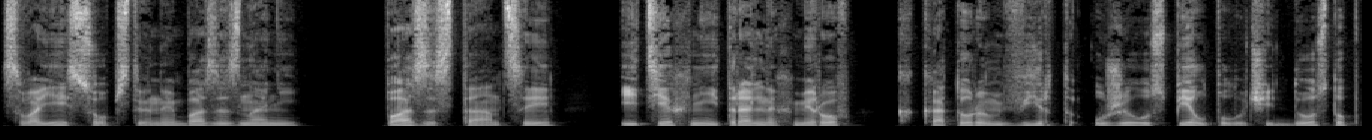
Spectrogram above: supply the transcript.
своей собственной базы знаний, базы станции и тех нейтральных миров, к которым Вирт уже успел получить доступ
